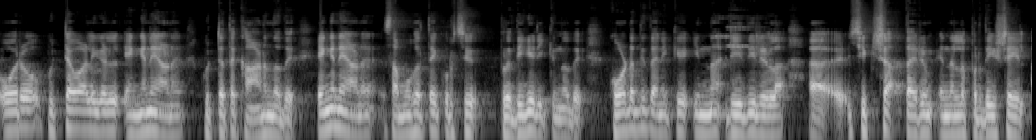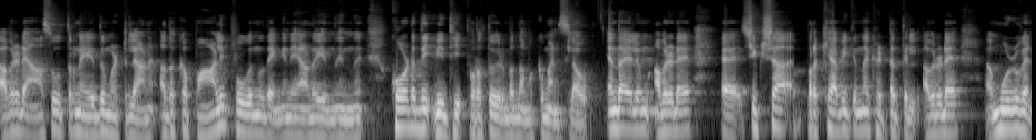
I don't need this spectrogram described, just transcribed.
ഓരോ കുറ്റവാളികൾ എങ്ങനെയാണ് കുറ്റത്തെ കാണുന്നത്? എങ്ങനെയാണ് സമൂഹത്തെക്കുറിച്ച് പ്രതികരിക്കുന്നത്. കോടതി തനിക്ക് ഇന്ന രീതിയിലുള്ള ശിക്ഷ തരും എന്നുള്ള പ്രതീക്ഷയിൽ അവരുടെ ആസൂത്രണം ഏത് മട്ടിലാണ് അതൊക്കെ പാളിപ്പോകുന്നത് എങ്ങനെയാണ് എന്ന് ഇന്ന് കോടതി വിധി പുറത്തു വരുമ്പോൾ നമുക്ക് മനസ്സിലാവും. എന്തായാലും അവരുടെ ശിക്ഷ പ്രഖ്യാപിക്കുന്ന ഘട്ടത്തിൽ അവരുടെ മുഴുവൻ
